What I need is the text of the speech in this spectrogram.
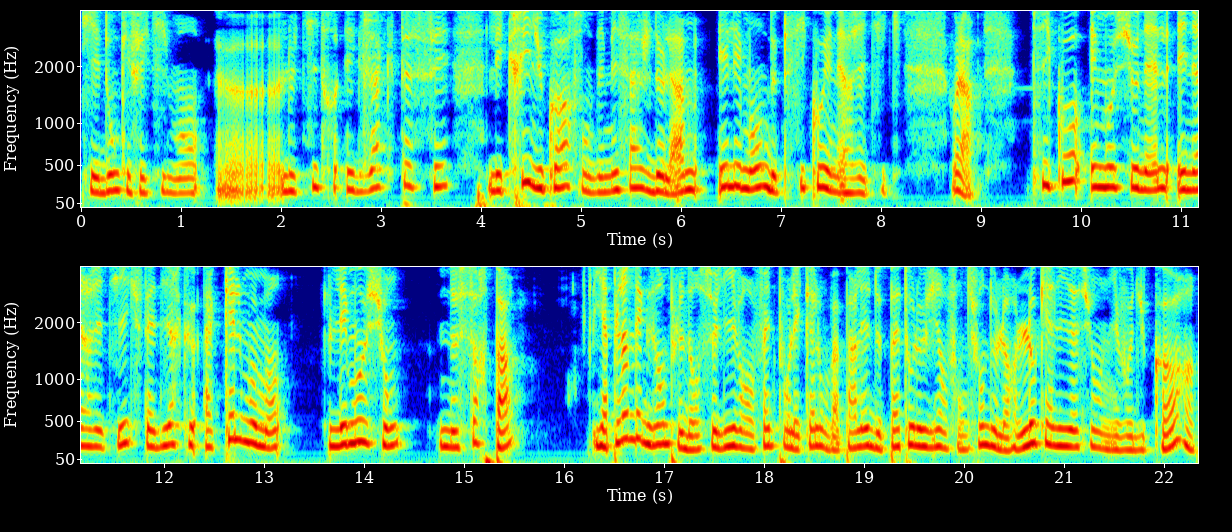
qui est donc effectivement le titre exact, c'est Les cris du corps sont des messages de l'âme, éléments de psycho-énergétique. Voilà. Psycho-émotionnel énergétique, c'est-à-dire que à quel moment l'émotion ne sort pas il y a plein d'exemples dans ce livre en fait pour lesquels on va parler de pathologies en fonction de leur localisation au niveau du corps.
